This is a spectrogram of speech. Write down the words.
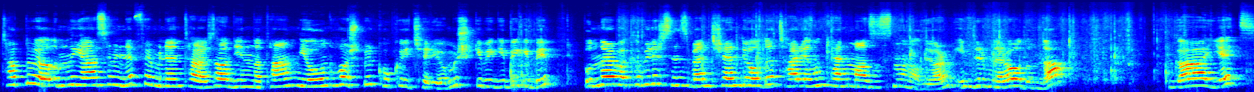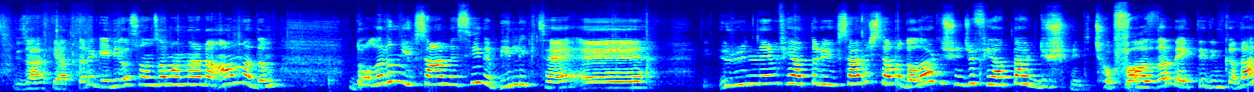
Tatlı ve alımlı Yasemin'le feminen tarzı aydınlatan yoğun hoş bir koku içeriyormuş gibi gibi gibi. Bunlara bakabilirsiniz. Ben Trendyol'da Tarya'nın kendi mağazasından alıyorum. İndirimleri olduğunda gayet güzel fiyatlara geliyor. Son zamanlarda almadım. Doların yükselmesiyle birlikte ürünlerin fiyatları yükselmişti ama dolar düşünce fiyatlar düşmedi çok fazla beklediğim kadar.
